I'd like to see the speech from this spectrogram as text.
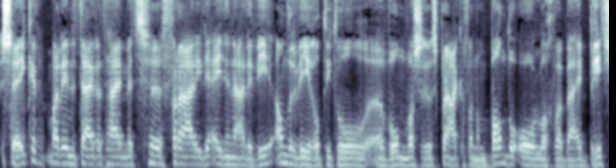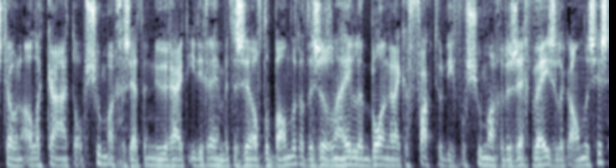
Zeker, maar in de tijd dat hij met eh, Ferrari de ene na de weer, andere wereldtitel eh, won... was er sprake van een bandenoorlog waarbij Bridgestone alle kaarten op Schumacher zette. En nu rijdt iedereen met dezelfde banden. Dat is dus een hele belangrijke factor die voor Schumacher dus echt wezenlijk anders is.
